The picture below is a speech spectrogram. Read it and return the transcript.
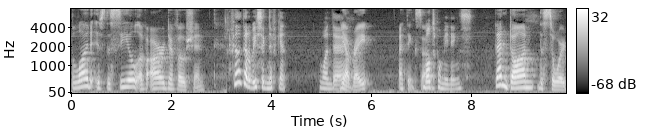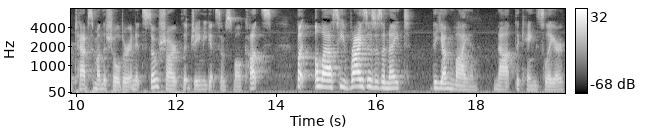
Blood is the seal of our devotion. I feel like that'll be significant one day. Yeah, right? I think so. Multiple meanings. Then Dawn, the sword, taps him on the shoulder, and it's so sharp that Jaime gets some small cuts. But alas, he rises as a knight, the young lion, not the Kingslayer.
